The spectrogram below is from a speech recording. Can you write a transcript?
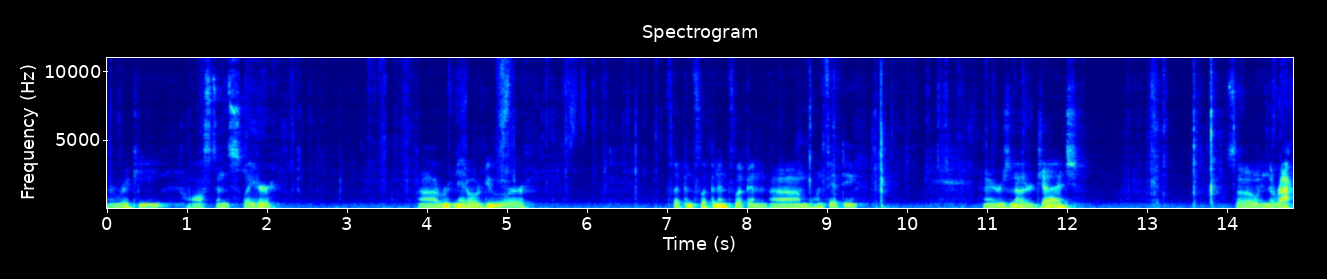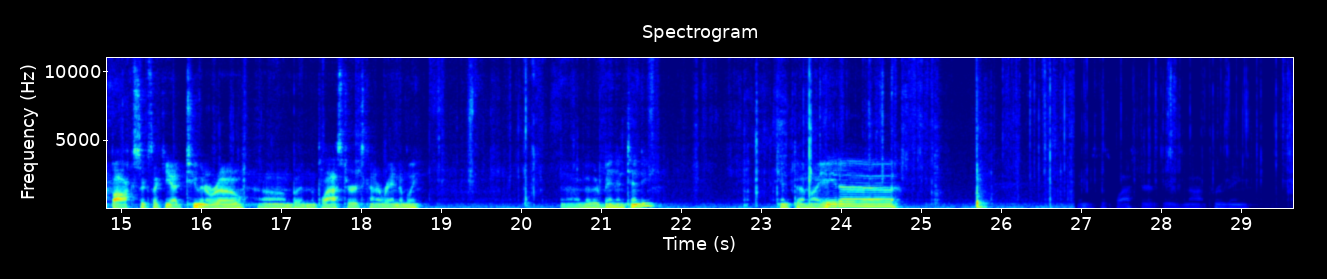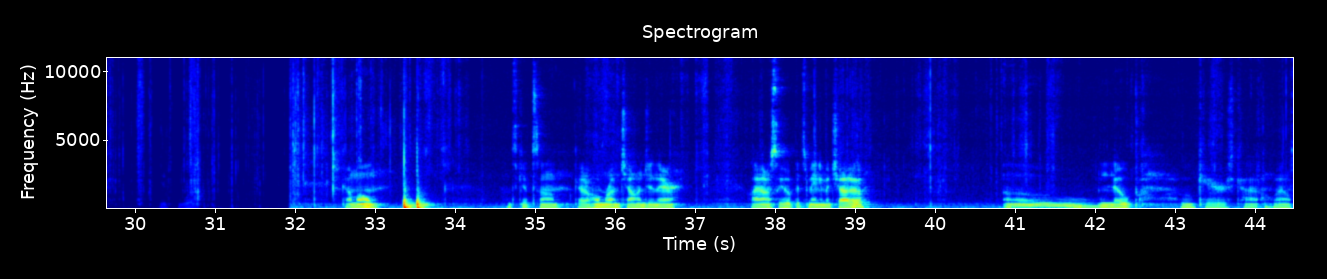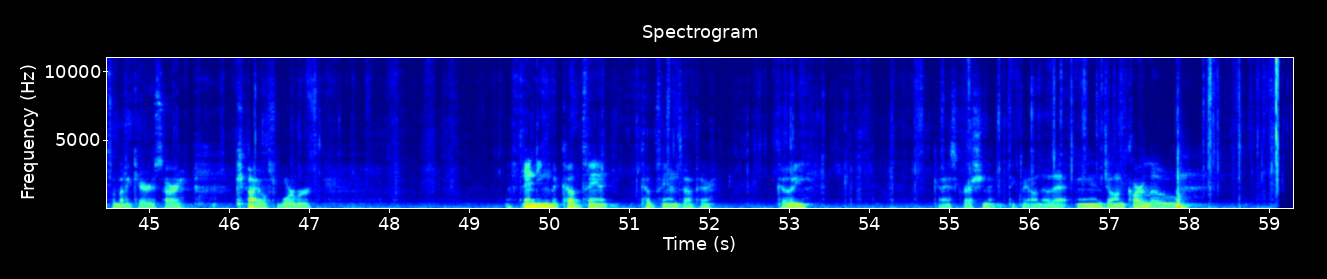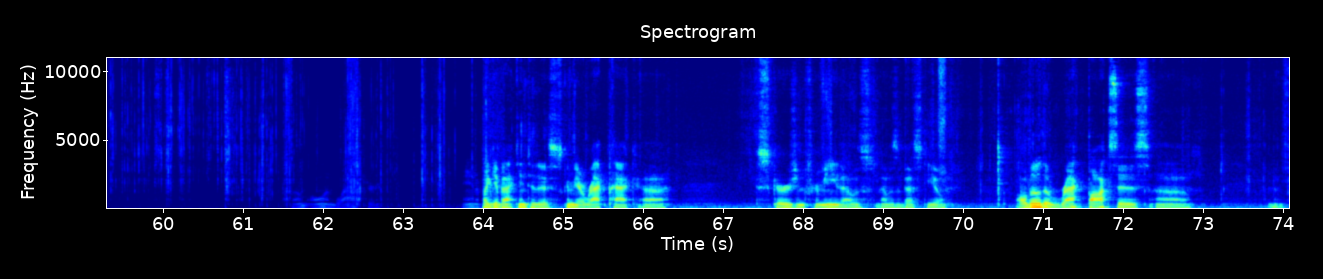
Ricky, Austin Slater, uh, Rougned Odor, Flipping, flipping, and flipping. Um, 150. There's another judge. So in the rack box, looks like he had two in a row, um, but in the blaster, it's kind of randomly. Uh, another Benintendi. Kenta Maeda. Come on. Let's get some. Got a home run challenge in there. I honestly hope it's Manny Machado. Oh, nope. Who cares? Kyle. Well, somebody cares. Sorry. Kyle Schwarber. Offending the Cub fan, Cub fans out there. Cody. Guy's crushing it. I think we all know that. And Blaster. And if I get back into this, it's going to be a rack pack. Uh, excursion for me. That was that was the best deal. Although the rack boxes, uh,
